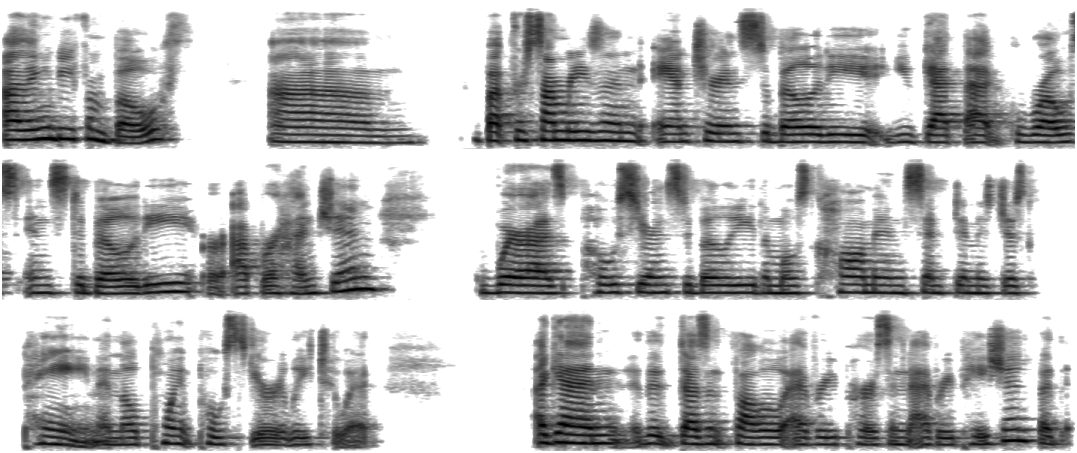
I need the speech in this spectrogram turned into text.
I think it'd be from both. Um, but for some reason, anterior instability, you get that gross instability or apprehension. Whereas posterior instability, the most common symptom is just pain, and they'll point posteriorly to it. Again, that doesn't follow every person, every patient, but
